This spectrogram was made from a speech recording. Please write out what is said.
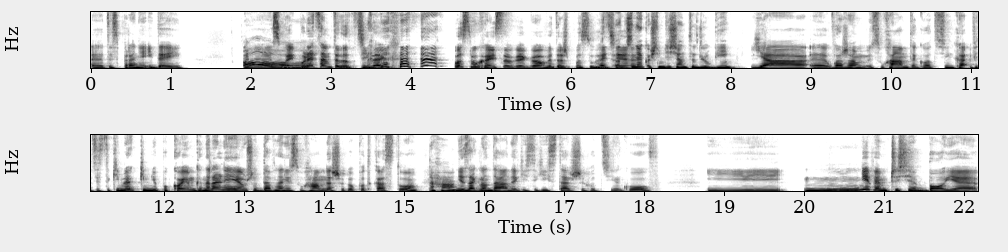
E, To jest pranie idei. E, O! Słuchaj, polecam ten odcinek. Posłuchaj sobie go, wy też posłuchajcie. Odcinek 82. Ja e, uważam, słuchałam tego odcinka, wiecie, z takim lekkim niepokojem. Generalnie ja już od dawna nie słuchałam naszego podcastu. Aha. Nie zaglądałam do jakichś takich starszych odcinków i nie wiem, czy się boję.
